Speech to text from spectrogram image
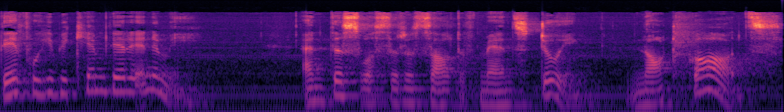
Therefore, he became their enemy. And this was the result of man's doing, not God's.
